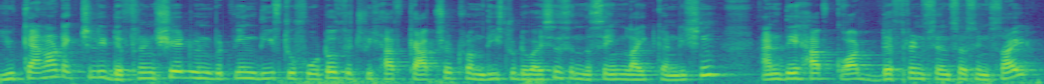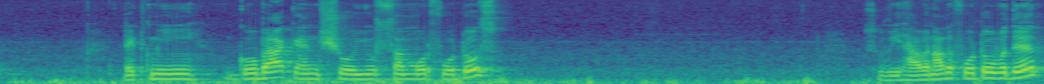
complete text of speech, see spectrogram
you cannot actually differentiate in between these two photos which we have captured from these two devices in the same light condition and they have got different sensors inside. Let me go back and show you some more photos. So we have another photo over there.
